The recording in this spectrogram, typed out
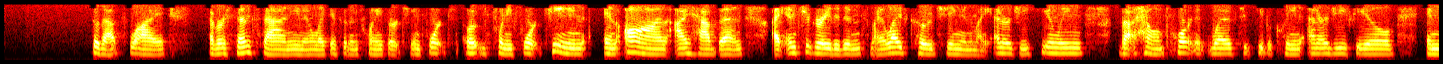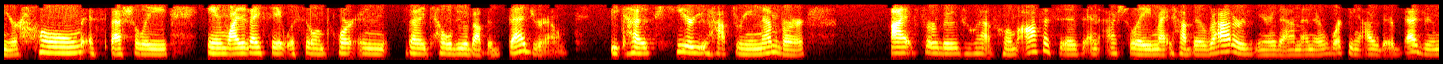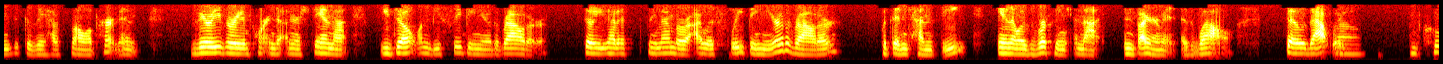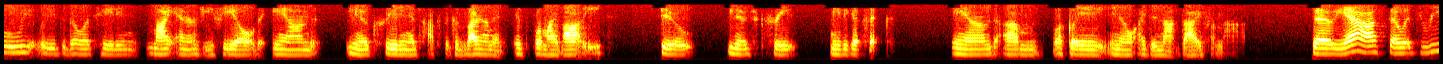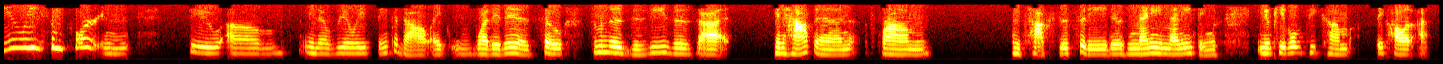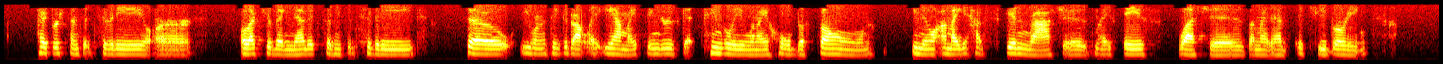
So that's why ever since then, you know, like I said in 2013, 14, 2014 and on, I have been, I integrated into my life coaching and my energy healing about how important it was to keep a clean energy field in your home especially. And why did I say it was so important that I told you about the bedroom? Because here you have to remember I, for those who have home offices and actually might have their routers near them and they're working out of their bedrooms because they have small apartments, very, very important to understand that you don't want to be sleeping near the router. So you got to remember I was sleeping near the router within 10 feet and I was working in that environment as well. So that was wow. completely debilitating my energy field and, you know, creating a toxic environment. It's for my body to, you know, to create me to get sick. And um, luckily, you know, I did not die from that. So yeah, so it's really important to um, you know really think about like what it is. So some of the diseases that can happen from toxicity, there's many many things. You know, people become they call it hypersensitivity or electromagnetic sensitivity. So you want to think about like, yeah, my fingers get tingly when I hold the phone. You know, I might have skin rashes, my face flushes, I might have itchy burning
